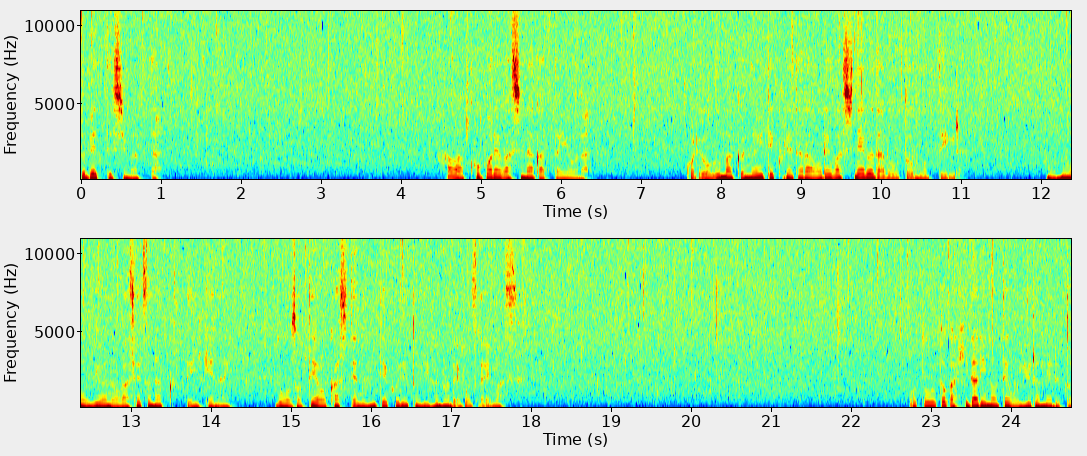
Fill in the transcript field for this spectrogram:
滑ってしまった。歯はこぼれはしなかったようだ。これをうまく抜いてくれたら俺は死ねるだろうと思っている。物を言うのが切なくっていけない。どうぞ手を貸して抜いてくれというのでございます。弟が左の手を緩めると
